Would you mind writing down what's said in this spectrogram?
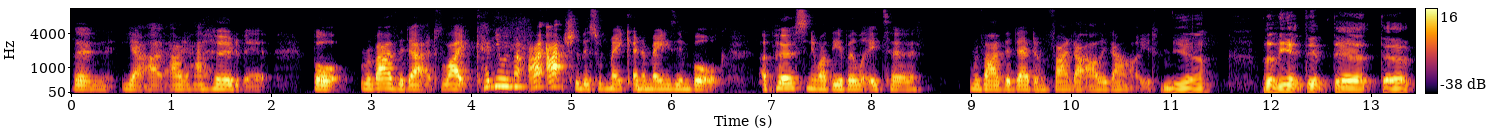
Then yeah, I, I I heard of it. But revive the dead. Like, can you imagine? Actually, this would make an amazing book. A person who had the ability to revive the dead and find out how they died. Yeah, but then the the the, the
